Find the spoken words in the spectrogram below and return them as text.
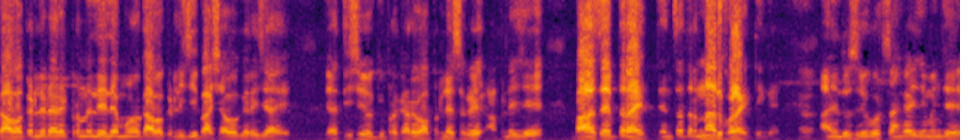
गावाकडल्या डायरेक्टरने लिहिल्यामुळं गावाकडली जी भाषा वगैरे जी आहे ते अतिशय योग्य प्रकारे वापरल्या. सगळे आपले जे बाळासाहेब तर आहेत त्यांचा तर नादखोळा ऍक्टिंग आहे. आणि दुसरी गोष्ट सांगायची म्हणजे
